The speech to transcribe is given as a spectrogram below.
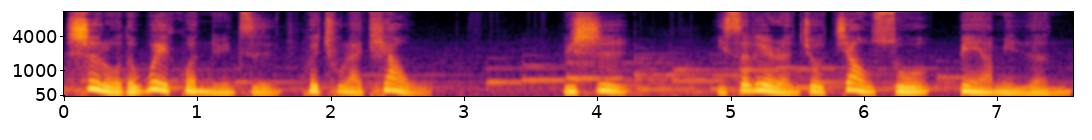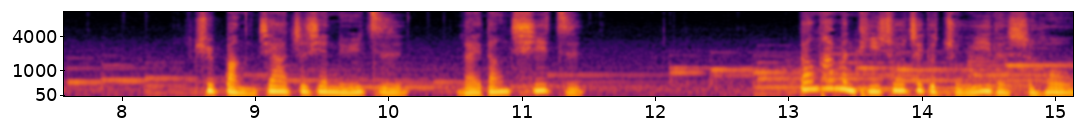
示罗的未婚女子会出来跳舞，于是以色列人就教唆便雅悯人去绑架这些女子来当妻子。当他们提出这个主意的时候，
